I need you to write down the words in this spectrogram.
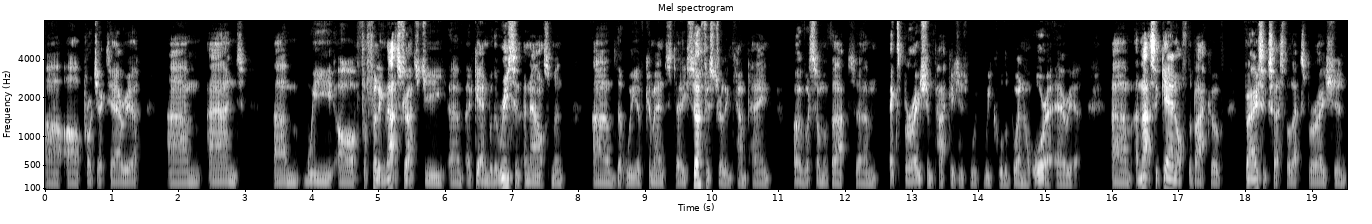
uh, our project area, um, and um, we are fulfilling that strategy um, again with a recent announcement um, that we have commenced a surface drilling campaign over some of that um, exploration package, as we, we, call the Buena Hora area, um, and that's again off the back of very successful exploration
